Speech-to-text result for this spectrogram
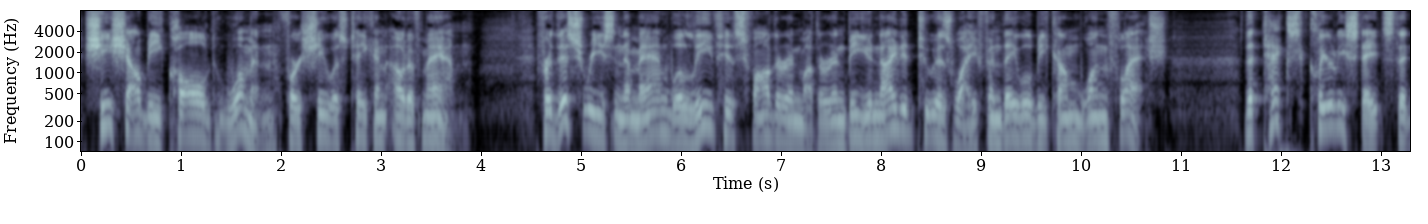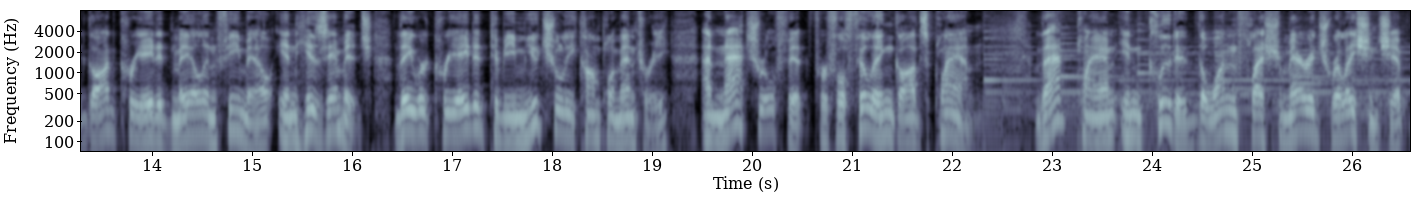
She shall be called woman, for she was taken out of man. For this reason, a man will leave his father and mother and be united to his wife, and they will become one flesh. The text clearly states that God created male and female in His image. They were created to be mutually complementary, a natural fit for fulfilling God's plan. That plan included the one flesh marriage relationship,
